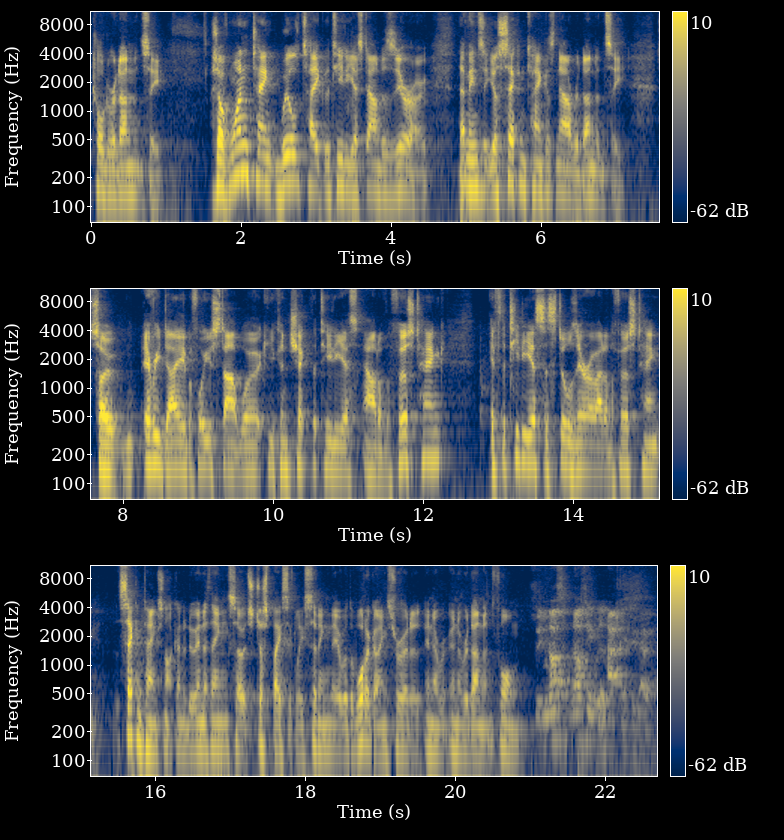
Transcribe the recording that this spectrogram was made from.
called redundancy. So if one tank will take the TDS down to zero, that means that your second tank is now redundancy. So every day before you start work, you can check the TDS out of the first tank. If the TDS is still zero out of the first tank, the second tank's not going to do anything. So it's just basically sitting there with the water going through it in a, in a redundant form. So nothing, nothing will happen to that.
